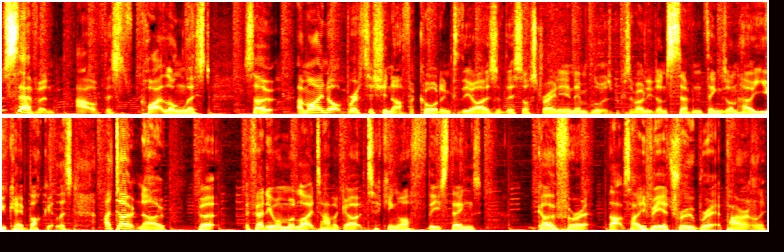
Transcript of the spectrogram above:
seven out of this quite long list. So, am I not British enough, according to the eyes of this Australian influencer, because I've only done seven things on her UK bucket list? I don't know, but if anyone would like to have a go at ticking off these things, go for it. That's how you be a true Brit, apparently.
